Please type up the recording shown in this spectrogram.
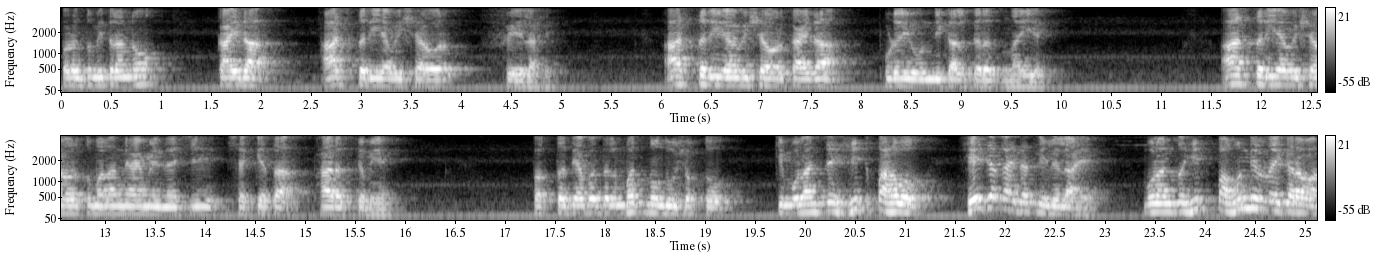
परंतु मित्रांनो कायदा आज तरी या विषयावर फेल आहे. आज तरी या विषयावर कायदा पुढे येऊन निकाल करत नाहीये. आज तरी या विषयावर तुम्हाला न्याय मिळण्याची शक्यता फारच कमी आहे. फक्त त्याबद्दल मत नोंदवू शकतो की मुलांचे हित पाहावं हे ज्या कायद्यात लिहिलेलं आहे मुलांचं हित पाहून निर्णय करावा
